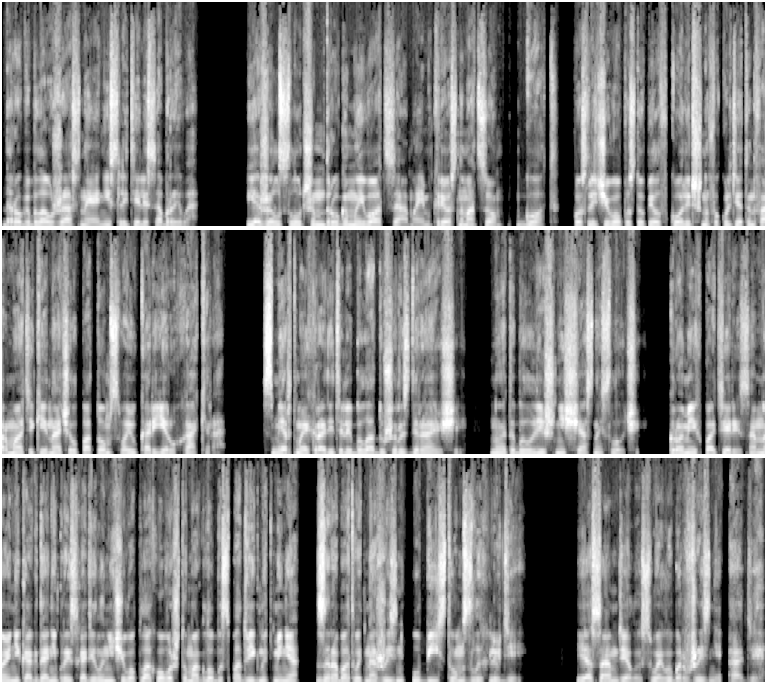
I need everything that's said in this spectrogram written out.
Дорога была ужасной, они слетели с обрыва. Я жил с лучшим другом моего отца, моим крестным отцом, год, после чего поступил в колледж на факультет информатики и начал потом свою карьеру хакера. Смерть моих родителей была душераздирающей, но это был лишь несчастный случай. Кроме их потери, со мной никогда не происходило ничего плохого, что могло бы сподвигнуть меня зарабатывать на жизнь убийством злых людей. Я сам делаю свой выбор в жизни, Адди.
